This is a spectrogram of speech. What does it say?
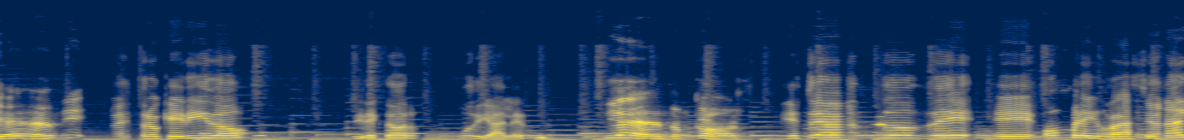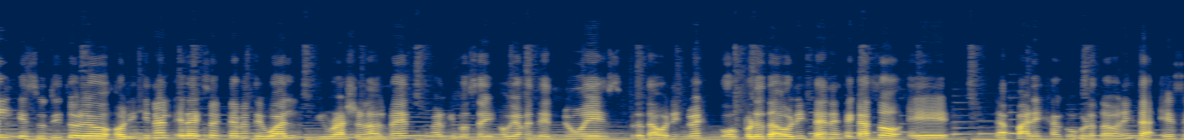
Yes, de nuestro querido director Woody Allen. yes, of course. Y estoy hablando de eh, Hombre Irracional, que su título original era exactamente igual, Irrational Man. Marky Posey obviamente no es protagonista, no es coprotagonista en este caso. eh, la pareja coprotagonista es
